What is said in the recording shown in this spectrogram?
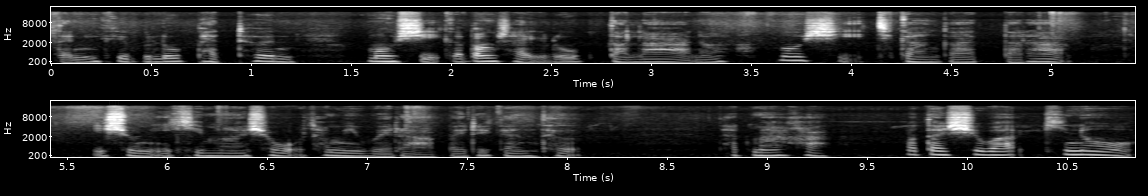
แต่นี่คือเป็นรูปแพทเทิร์นโมชิก็ต้องใช้รูปตาราเนาะโมชิจิกังกาตาราอิชุนอิคิมาโชถ้ามีเวลาไปด้วยกันเถอะ ถัดมาค่ะ 私は昨日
